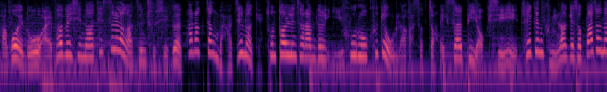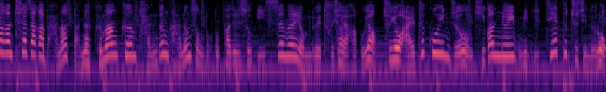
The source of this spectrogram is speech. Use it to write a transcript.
과거에도 알파벳이나 테슬라 같은 주식은 하락장 마지막에 손 털린 사람들 이후로 크게 올라갔었죠. XRP 역시 최근 급락에서 빠져나간 투자자가 많았다면 그만큼 반등 가능성도 높아질 수 있음을 염두에 두셔야 하고요. 주요 알트코인 중 기관 유입 및 ETF 추진으로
